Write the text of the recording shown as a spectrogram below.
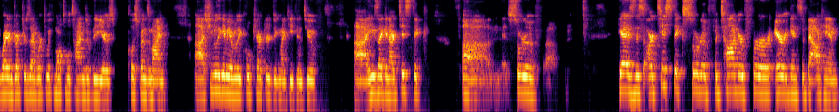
writer and directors I've worked with multiple times over the years, close friends of mine. Uh, she really gave me a really cool character to dig my teeth into. Uh, he's like an artistic um, sort of. Uh, he has this artistic sort of photographer arrogance about him.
